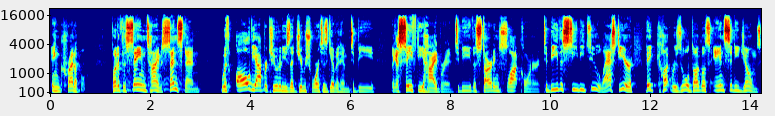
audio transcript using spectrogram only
incredible. But at the same time, since then, with all the opportunities that Jim Schwartz has given him to be like a safety hybrid, to be the starting slot corner, to be the CB2. Last year, they cut Rasul Douglas and Sidney Jones,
